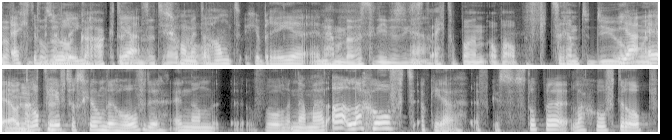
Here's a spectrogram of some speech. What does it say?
Alsof echt de er bedoeling. zoveel karakter ja, in zit. het is ja, gewoon met de hand gebreien. En, Ja, maar dat wist ik niet. Dus je Ja. zit echt op een, op een, op een fietsrem te duwen. Ja, om een eh, Dropje te- heeft verschillende hoofden. En dan eh, voor naarmate... Ah, lachhoofd. Oké, ja, even stoppen. Lachhoofd erop.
